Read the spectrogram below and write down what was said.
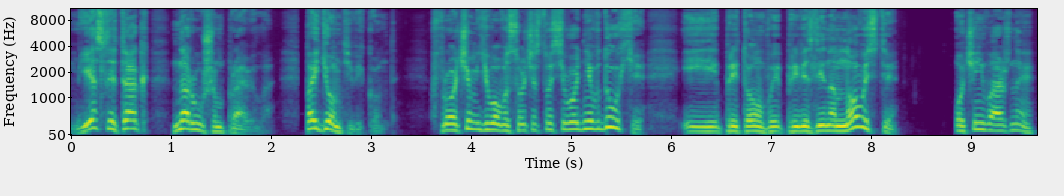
«Если так, нарушим правила. Пойдемте, Виконт. Впрочем, его высочество сегодня в духе, и притом вы привезли нам новости. Очень важные.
